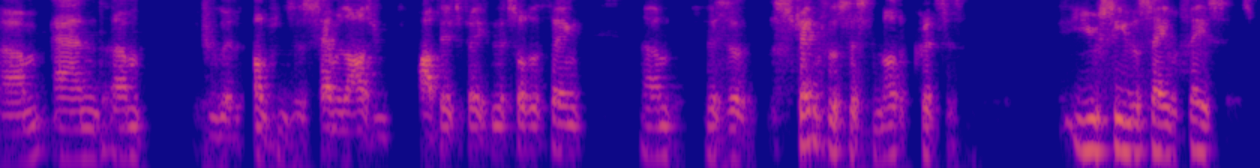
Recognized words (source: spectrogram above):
Um, and um, if you go to conferences, seminars, you participate in this sort of thing. Um, this is a strength of the system, not a criticism. You see the same faces.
